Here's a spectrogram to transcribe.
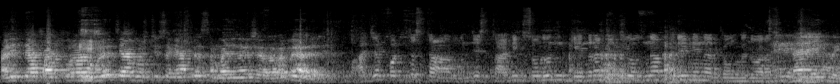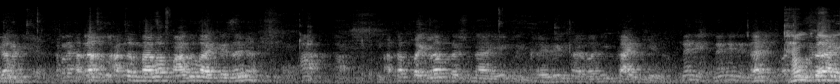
आणि त्या पाठपुराव्यामुळे त्या गोष्टी सगळ्या आपल्या संभाजीनगर शहराला मिळालेल्या आहेत. भाजप फक्त स्था म्हणजे स्थानिक सोडून केंद्रातच योजना पुढे नेणार का उमेदवारांना? नाही एक मिनिट आता आता मला मागं ऐकायचं ना. आता पहिला प्रश्न आहे की खैरे साहेबांनी काय केलं? नाही नाही नाही नाही, नाही? नाही. थांब उत्तर.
